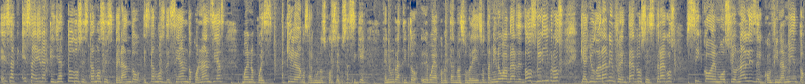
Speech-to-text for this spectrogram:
esa, esa era que ya todos estamos esperando, estamos deseando con ansias. Bueno, pues aquí le damos algunos consejos, así que en un ratito le voy a comentar más sobre eso. También le voy a hablar de dos libros que ayudarán a enfrentar los estragos psicoemocionales del confinamiento.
